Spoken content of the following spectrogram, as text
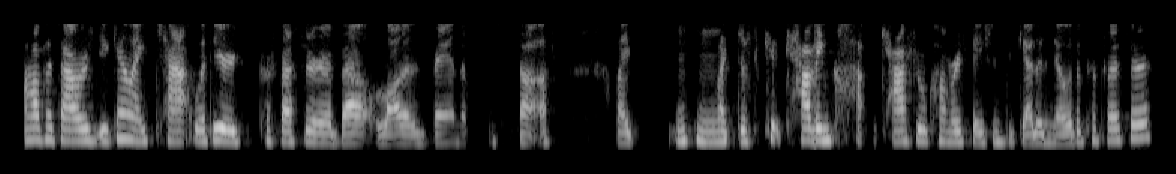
office hours, you can like chat with your professor about a lot of random stuff, like Mhm. like just c- having ca- casual conversation to get to know the professor.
